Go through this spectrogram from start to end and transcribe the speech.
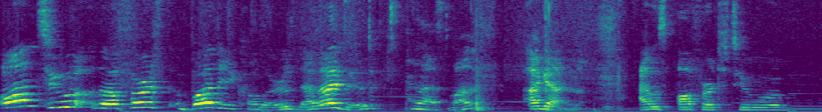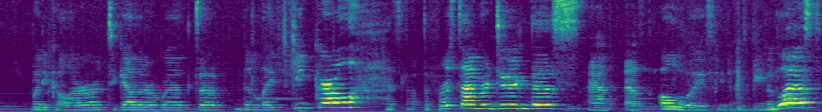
on to the first buddy colors that I did last month. Again, I was offered to buddy color together with the middle-aged geek girl. It's not the first time we're doing this, and as always, it has been a blast.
